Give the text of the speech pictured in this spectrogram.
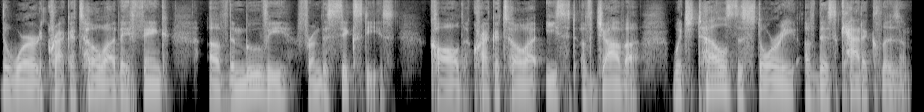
the word Krakatoa, they think of the movie from the 60s called Krakatoa East of Java, which tells the story of this cataclysm.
